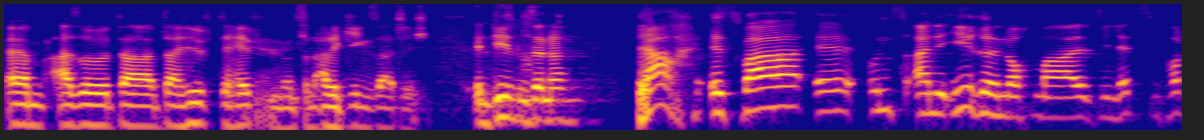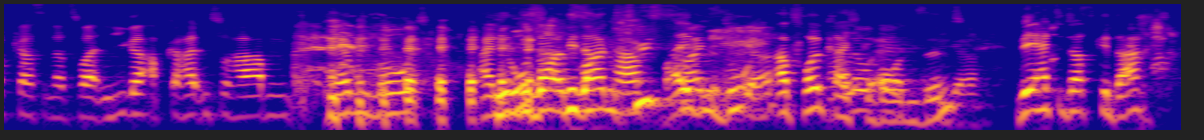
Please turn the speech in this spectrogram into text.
Ähm, also da, da hilft, da helfen wir uns dann alle gegenseitig. In diesem Sinne, Ja, es war äh, uns eine Ehre, nochmal den letzten Podcast in der zweiten Liga abgehalten zu haben. Per Remote. Ein Wir sagen- wir sagen Tschüss, weil wir so erfolgreich Hallo, geworden sind. Wer hätte das gedacht?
